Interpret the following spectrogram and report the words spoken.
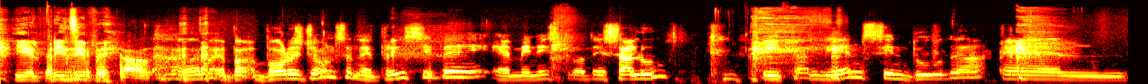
y el príncipe. Ah, Boris Johnson, el príncipe, el ministro de Salud y también, sin duda, el,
